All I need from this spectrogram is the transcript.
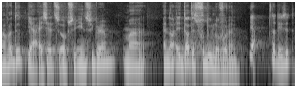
Maar wat doet... Ja, hij zet ze op zijn Instagram. Maar, en dan, dat is voldoende voor hem. ja, dat is het.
